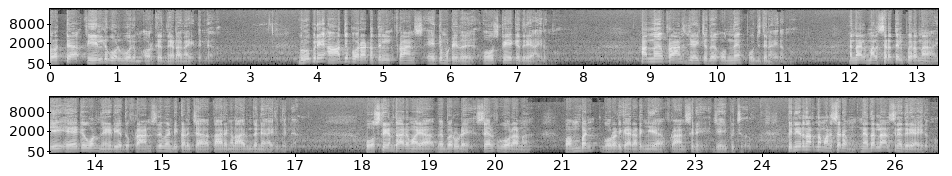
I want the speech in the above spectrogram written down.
ഒരൊറ്റ ഫീൽഡ് ഗോൾ പോലും അവർക്ക് നേടാനായിട്ടില്ല. ഗ്രൂപ്പിലെ ആദ്യ പോരാട്ടത്തിൽ ഫ്രാൻസ് ഏറ്റുമുട്ടിയത് ഓസ്ട്രിയക്കെതിരെ ആയിരുന്നു. അന്ന് ഫ്രാൻസ് ജയിച്ചത് ഒന്ന് പൂജ്യത്തിനായിരുന്നു. എന്നാൽ മത്സരത്തിൽ പിറന്ന ഈ ഏക ഗോൾ നേടിയത് ഫ്രാൻസിന് വേണ്ടി കളിച്ച താരങ്ങൾ ആരും തന്നെ ആയിരുന്നില്ല. ഓസ്ട്രിയൻ താരമായ വെബറുടെ സെൽഫ് ഗോളാണ് വമ്പൻ ഗോളടിക്കാരടങ്ങിയ ഫ്രാൻസിനെ ജയിപ്പിച്ചത്. പിന്നീട് നടന്ന മത്സരം നെതർലാൻഡ്സിനെതിരെയായിരുന്നു.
